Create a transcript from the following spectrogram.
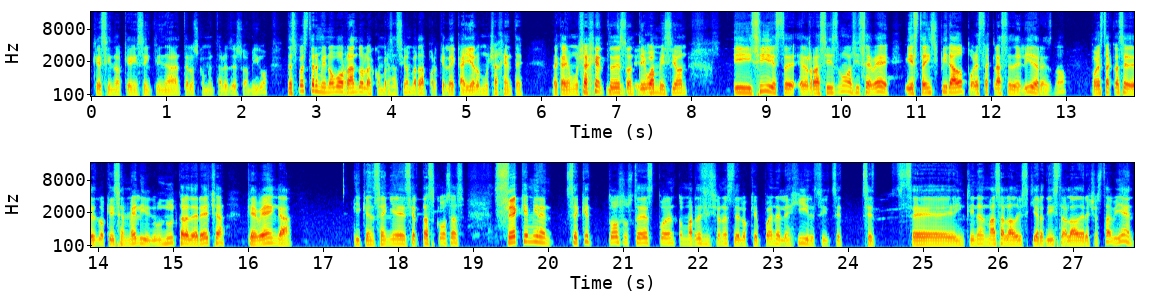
que sino que se inclinara ante los comentarios de su amigo. Después terminó borrando la conversación, ¿verdad? Porque le cayeron mucha gente, le cayó mucha gente de su antigua misión y sí, este, el racismo así se ve y está inspirado por esta clase de líderes, ¿no? Por esta clase, es lo que dice Meli, un ultraderecha que venga y que enseñe ciertas cosas. Sé que, miren, sé que todos ustedes pueden tomar decisiones de lo que pueden elegir. Si se, se, inclinan más al lado izquierdista, al lado derecho, está bien.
